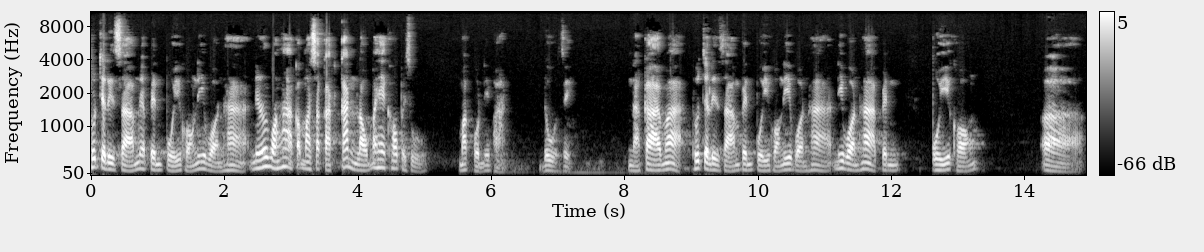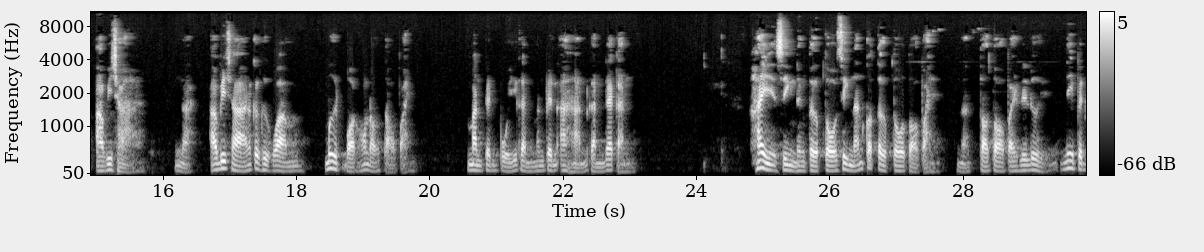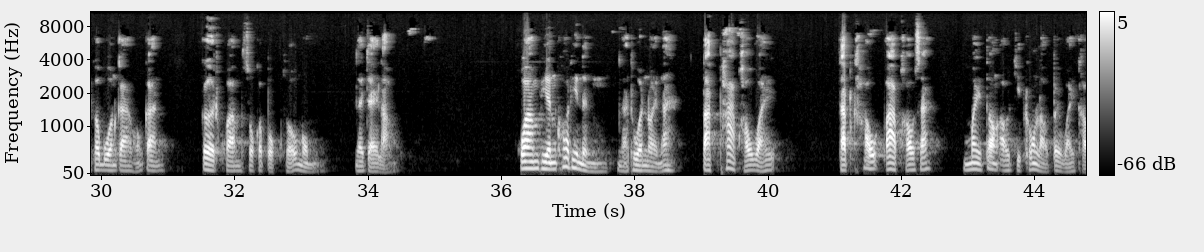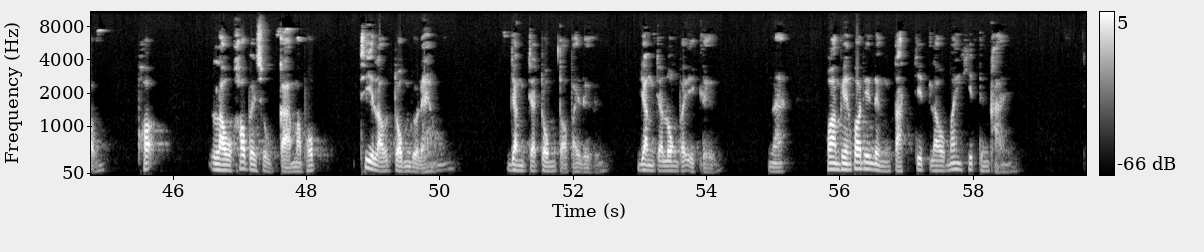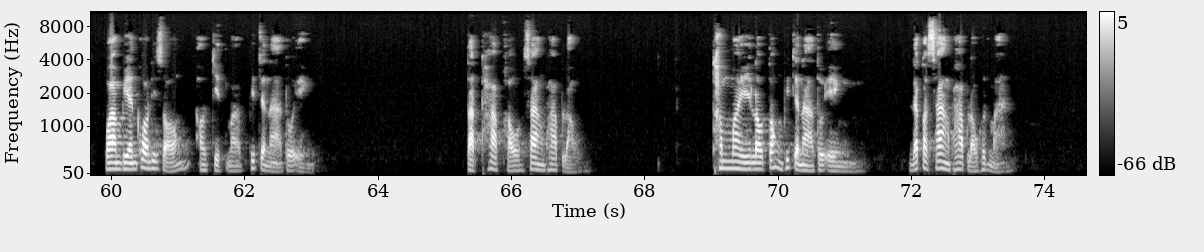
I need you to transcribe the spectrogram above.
ทุจริตสามเนี่ยเป็นปุ๋ยของนิวรณ์ห้านิวรณ์ห้าก็มาสกัดกั้นเราไม่ให้เข้าไปสู่มรรคผลนิพพาน ดูสินะกายว่าทุจริตสามเป็นปุ๋ยของนิวรณ์ห้านิวรณ์ห้าเป็นปุ๋ยของอาวิชชานะ อวิชชานั่นก็คือความมืดบอดของเราต่อไป มันเป็นปุ๋ยกัน มันเป็นอาหารกันได้กัน ให้สิ่งหนึ่งเติบโต สิ่งนั้นก็เติบโตต่อไปนะต่อต่อไปเรื่อยๆ นี่เป็นกระบวนการของการเกิดความสกปรกโสมมในใจเรา ความเพียรข้อที่หนึ่งนะทวนหน่อยนะ ตัดภาพเขาไว้ ตัดเข้าภาพเขาซะ ไม่ต้องเอาจิตของเราไปไว้เขา เพราะ เราเข้าไปสู่กามาพบที่เราจมอยู่แล้ว ยังจะจมต่อไปหรือ ยังจะลงไปอีกหรือนะความเพียรข้อที่หนึ่งตัดจิตเราไม่คิดถึงใครความเพียรข้อที่สองเอาจิตมาพิจารณาตัวเอง ตัดภาพเขาสร้างภาพเราทำไมเราต้องพิจารณาตัวเอง แล้วก็สร้างภาพเราขึ้นมา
